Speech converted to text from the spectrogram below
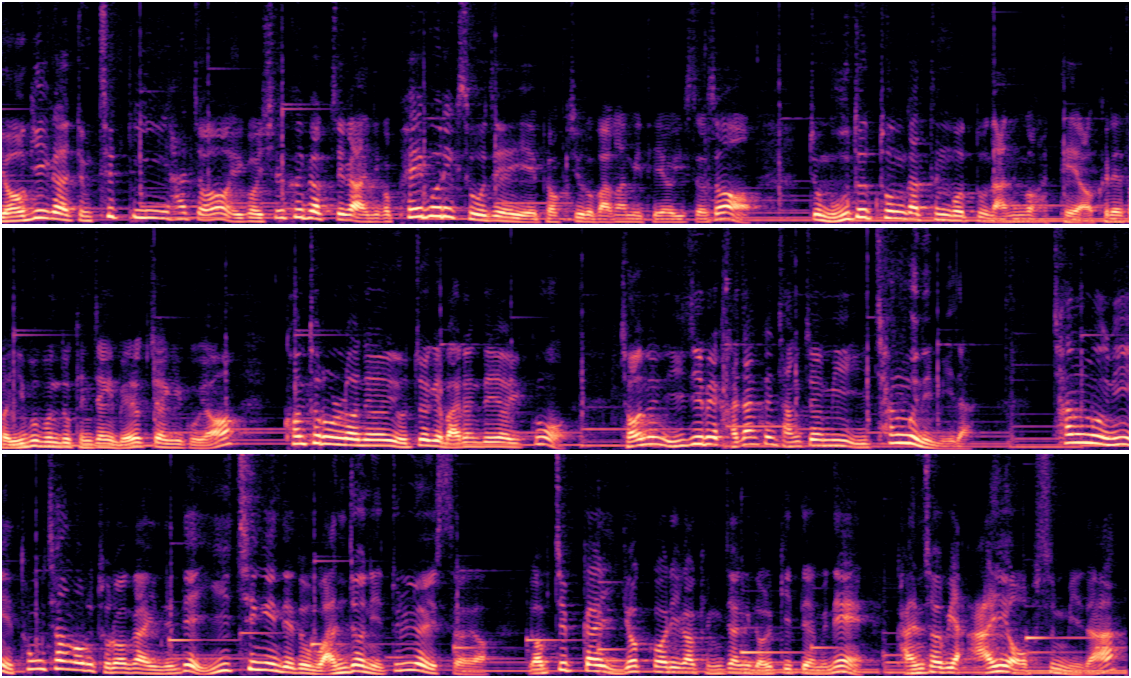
여기가 좀 특이하죠. 이거 실크 벽지가 아니고 패브릭 소재의 벽지로 마감이 되어 있어서 좀 우드톤 같은 것도 나는 것 같아요. 그래서 이 부분도 굉장히 매력적이고요. 컨트롤러는 이쪽에 마련되어 있고 저는 이 집의 가장 큰 장점이 이 창문입니다. 창문이 통창으로 들어가 있는데 2층인데도 완전히 뚫려 있어요. 옆집과의 이격거리가 굉장히 넓기 때문에 간섭이 아예 없습니다.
